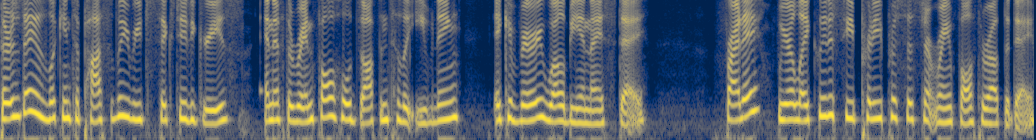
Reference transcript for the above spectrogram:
Thursday is looking to possibly reach 60 degrees, and if the rainfall holds off until the evening, it could very well be a nice day. Friday, we are likely to see pretty persistent rainfall throughout the day.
